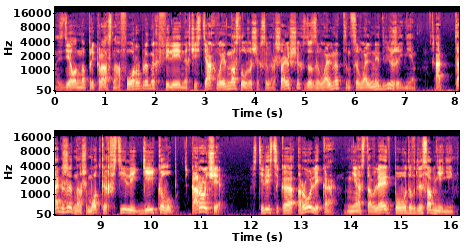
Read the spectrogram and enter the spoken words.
сделан на прекрасно оформленных филейных частях военнослужащих, совершающих зазывально-танцевальные движения, а также на шмотках в стиле гей-клуб. Короче, стилистика ролика не оставляет поводов для сомнений –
